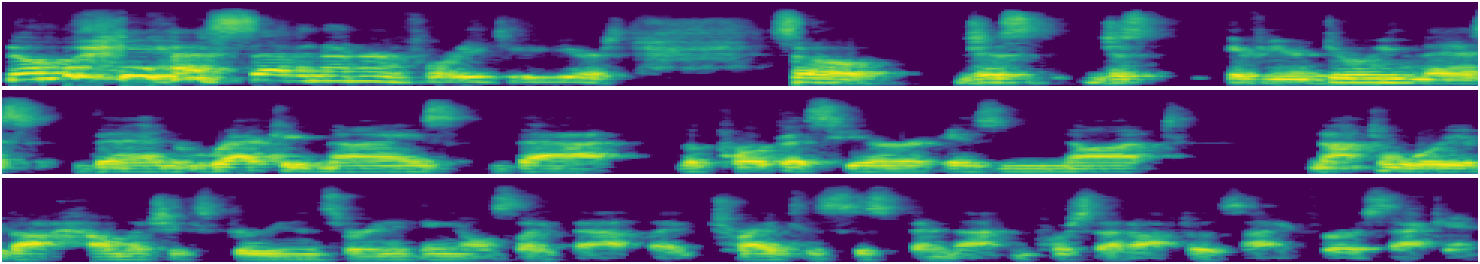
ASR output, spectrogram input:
nobody has 742 years. So just just if you're doing this, then recognize that the purpose here is not not to worry about how much experience or anything else like that. Like try to suspend that and push that off to the side for a second.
